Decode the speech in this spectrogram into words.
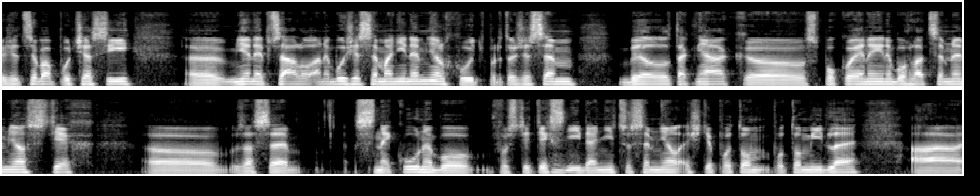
že třeba počasí e, mě nepřálo, anebo že jsem ani neměl chuť, protože jsem byl tak nějak e, spokojený, nebo hlad jsem neměl z těch zase sneků nebo prostě těch hmm. snídaní, co jsem měl ještě potom, po tom jídle a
